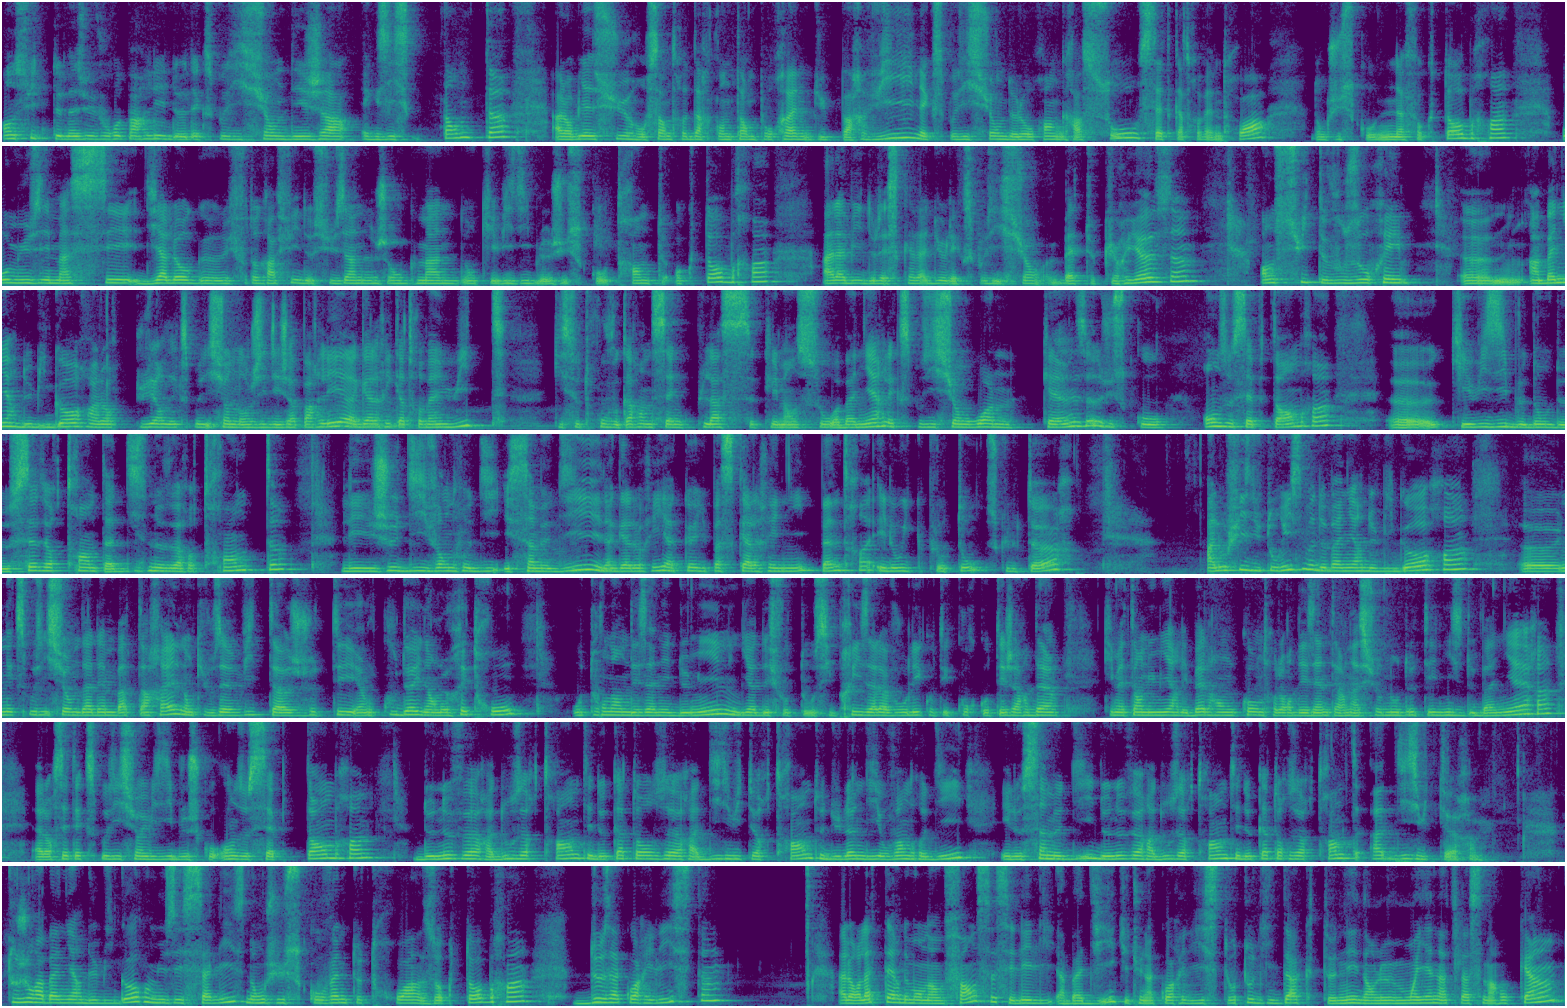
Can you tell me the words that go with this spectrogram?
Ensuite, ben, je vais vous reparler d'expositions déjà existantes. Alors bien sûr, au Centre d'art contemporain du Parvis, l'exposition de Laurent Grasso, 783, donc jusqu'au 9 octobre. Au musée Massé, dialogue et photographie de Suzanne Jongman, qui est visible jusqu'au 30 octobre. À l'habit de l'escaladieu, l'exposition Bête curieuse. Ensuite, vous aurez euh, un bannière de Bigorre, alors plusieurs expositions dont j'ai déjà parlé, à la galerie 88 qui se trouve 45 place Clémenceau à Bagnères, l'exposition One 15 jusqu'au 11 septembre, euh, qui est visible donc de 16h30 à 19h30 les jeudis, vendredis et samedis. La galerie accueille Pascal Régny, peintre, et Loïc Plotot, sculpteur à l'Office du tourisme de Bagnères de Bigorre, euh, une exposition d'Alain Batarel, donc qui vous invite à jeter un coup d'œil dans le rétro au tournant des années 2000. Il y a des photos aussi prises à la volée, côté court, côté jardin, qui mettent en lumière les belles rencontres lors des internationaux de tennis de Bagnères. Alors cette exposition est visible jusqu'au 11 septembre, de 9h à 12h30 et de 14h à 18h30 du lundi au vendredi et le samedi de 9h à 12h30 et de 14h30 à 18h. Toujours à Bagnères de Bigorre, au musée Salis, donc jusqu'au 23 octobre, deux aquarellistes. Alors, la terre de mon enfance, c'est Lélie Abadi, qui est une aquarelliste autodidacte née dans le Moyen Atlas marocain,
